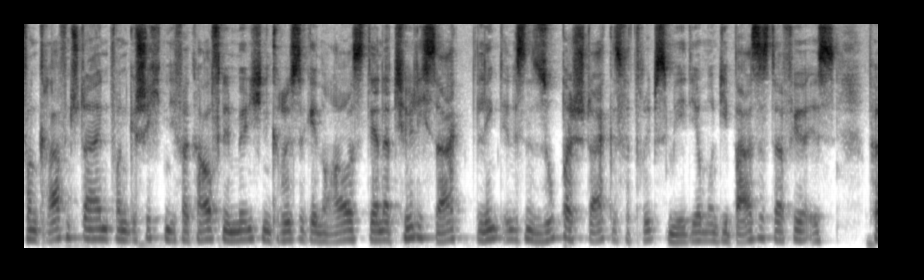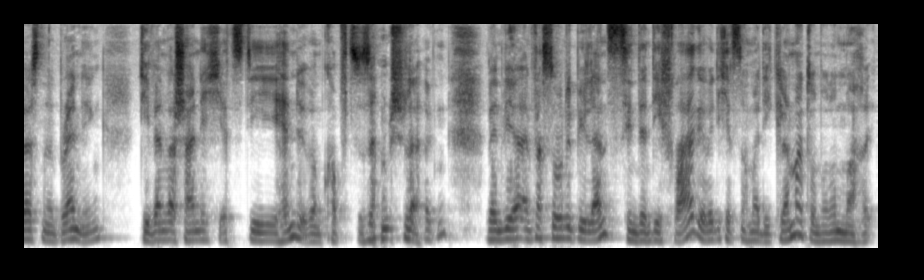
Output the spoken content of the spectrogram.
von Grafenstein, von Geschichten, die verkaufen in München, Grüße gehen raus, der natürlich sagt, LinkedIn ist ein super starkes Vertriebsmedium und die Basis dafür ist Personal Branding die werden wahrscheinlich jetzt die Hände über dem Kopf zusammenschlagen, wenn wir einfach so eine Bilanz ziehen. Denn die Frage, wenn ich jetzt nochmal die Klammer drumherum mache,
